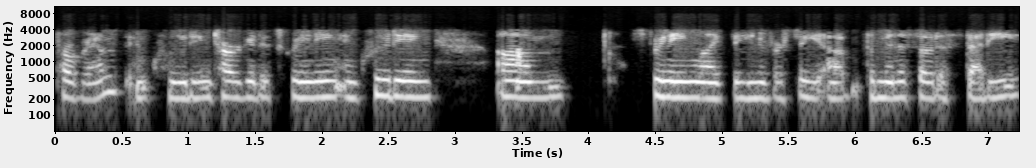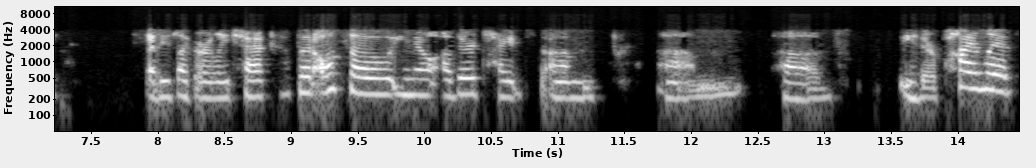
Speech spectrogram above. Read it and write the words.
programs, including targeted screening, including um, screening like the University of the Minnesota study, studies like Early Check, but also, you know, other types um, um, of either pilots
